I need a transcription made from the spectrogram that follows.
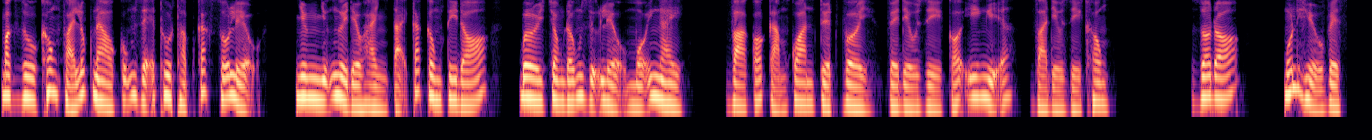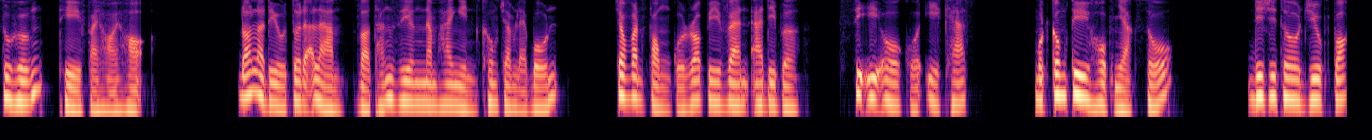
Mặc dù không phải lúc nào cũng dễ thu thập các số liệu, nhưng những người điều hành tại các công ty đó bơi trong đống dữ liệu mỗi ngày và có cảm quan tuyệt vời về điều gì có ý nghĩa và điều gì không. Do đó, muốn hiểu về xu hướng thì phải hỏi họ. Đó là điều tôi đã làm vào tháng riêng năm 2004 trong văn phòng của Robbie Van Adiber, CEO của eCast, một công ty hộp nhạc số. Digital Jukebox.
